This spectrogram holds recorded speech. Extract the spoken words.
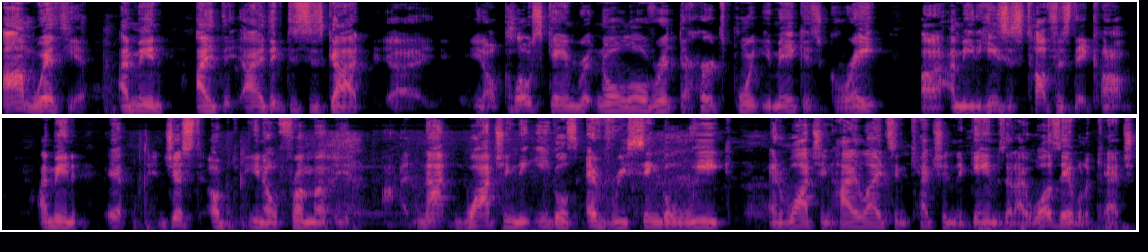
I'm with you. I mean, I th- I think this has got uh, you know close game written all over it. The Hurts point you make is great. Uh, I mean, he's as tough as they come. I mean, it, just uh, you know from uh, not watching the Eagles every single week and watching highlights and catching the games that I was able to catch,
